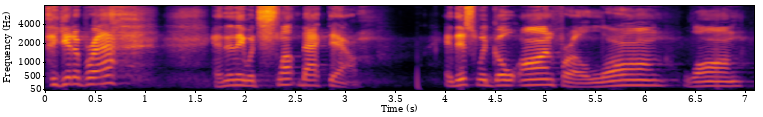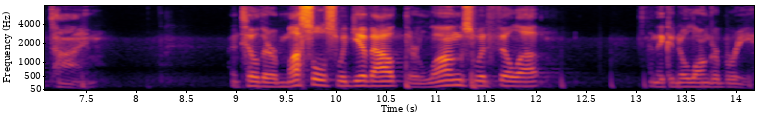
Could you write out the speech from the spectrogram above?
to get a breath, and then they would slump back down. And this would go on for a long, long time until their muscles would give out, their lungs would fill up, and they could no longer breathe.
